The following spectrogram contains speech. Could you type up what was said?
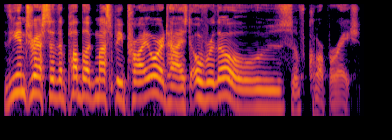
The interests of the public must be prioritized over those of corporations.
